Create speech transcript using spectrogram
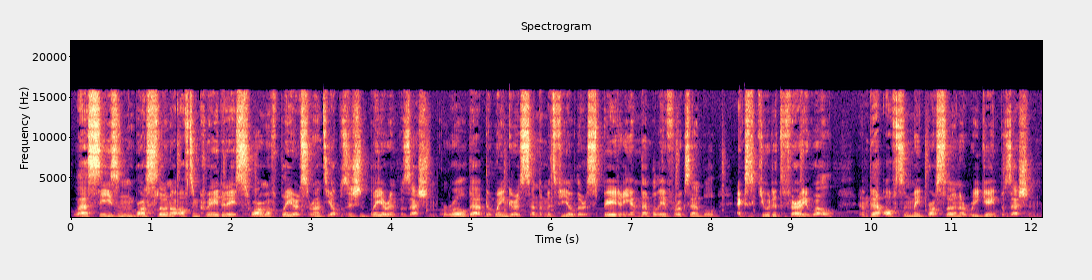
Last season, Barcelona often created a swarm of players around the opposition player in possession, a role that the wingers and the midfielders, Pedri and Dembele for example, executed very well, and that often made Barcelona regain possession.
